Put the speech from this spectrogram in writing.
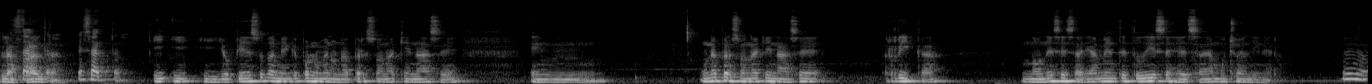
La exacto, falta. Exacto. Y, y, y yo pienso también que por lo menos una persona que nace en una persona que nace rica, no necesariamente tú dices él sabe mucho del dinero, No.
